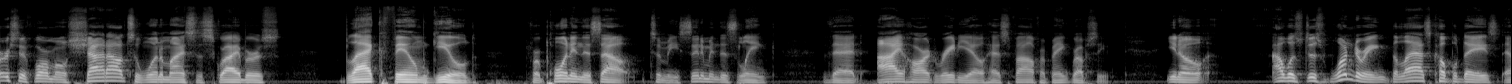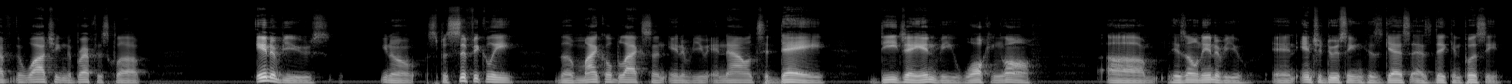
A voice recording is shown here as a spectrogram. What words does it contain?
First and foremost, shout out to one of my subscribers, Black Film Guild, for pointing this out to me, sending me this link that iHeartRadio has filed for bankruptcy. You know, I was just wondering the last couple days after watching the Breakfast Club interviews, you know, specifically the Michael Blackson interview, and now today, DJ Envy walking off um, his own interview and introducing his guests as Dick and Pussy.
